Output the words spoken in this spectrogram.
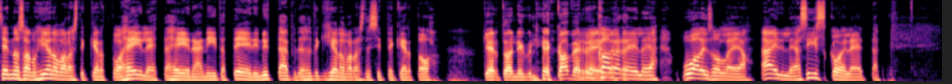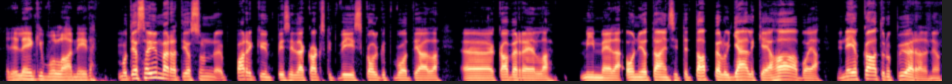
Sen on saanut hienovarasti kertoa heille, että he ei enää niitä tee, niin nyt tää pitäisi jotenkin hienovarasti sitten kertoa kertoa niin kuin niille kavereille. Kavereille ja puolisolle ja äidille ja siskoille, että edelleenkin mulla on niitä mutta jos sä ymmärrät, jos sun parikymppisillä 25-30-vuotiailla öö, kavereilla mimmeillä on jotain sitten tappelun jälkeä ja haavoja, niin ne ei ole kaatunut pyörällä, ne on,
